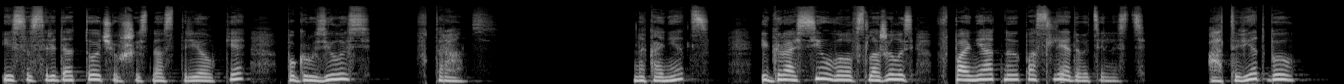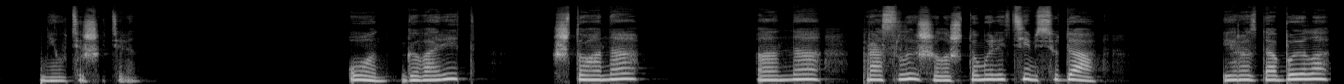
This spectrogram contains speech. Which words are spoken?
и, сосредоточившись на стрелке, погрузилась в транс. Наконец, Игра символов сложилась в понятную последовательность. Ответ был неутешителен. Он говорит, что она... Она прослышала, что мы летим сюда, и раздобыла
